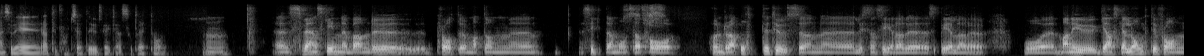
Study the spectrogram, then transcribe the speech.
alltså det, att det fortsätter utvecklas åt rätt håll. Mm. Svensk innebandy pratar om att de eh, siktar mot att ha 180 000 eh, licensierade spelare och eh, man är ju ganska långt ifrån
